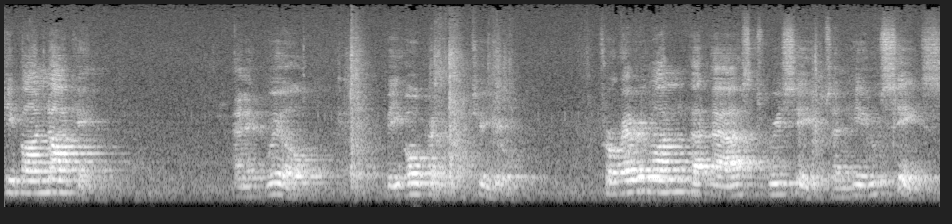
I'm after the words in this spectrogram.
Keep on knocking, and it will be open to you. For everyone that asks receives, and he who seeks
